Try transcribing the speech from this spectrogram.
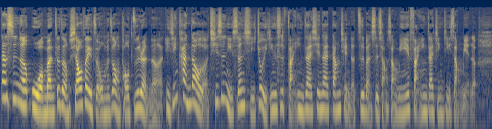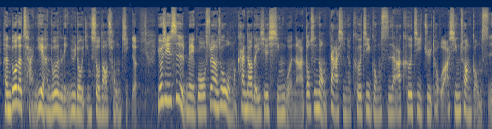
但是呢，我们这种消费者，我们这种投资人呢，已经看到了，其实你升息就已经是反映在现在当前的资本市场上面，也反映在经济上面了。很多的产业，很多的领域都已经受到冲击了。尤其是美国，虽然说我们看到的一些新闻啊，都是那种大型的科技公司啊、科技巨头啊、新创公司，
